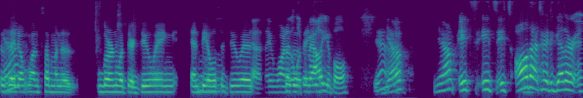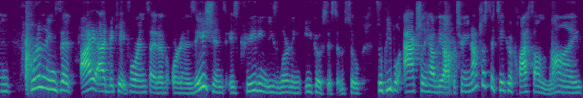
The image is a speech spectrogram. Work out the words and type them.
because Yeah. they don't want someone to learn what they're doing and be able to mm-hmm. do it. Yeah, they want So to that look they can- valuable. Yeah. Yep. Yep. It's it's it's all that tied together. And one of the things that I advocate for inside of organizations is creating these learning ecosystems. So so people actually have the opportunity not just to take a class online,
